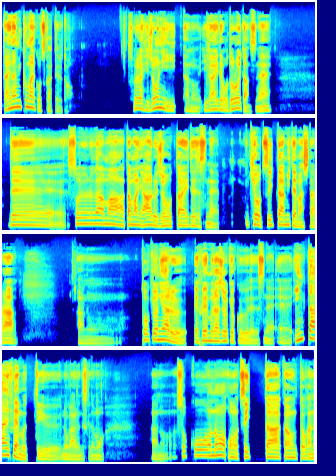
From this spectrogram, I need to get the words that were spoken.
ダイナミックマイクを使ってると。それが非常にあの意外で驚いたんですね。で、それがまあ頭にある状態でですね、今日ツイッター見てましたら、あの東京にある FM ラジオ局でですね、えーインター FM っていうのがあるんですけども、あの、そこのツイッターアカウントが流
